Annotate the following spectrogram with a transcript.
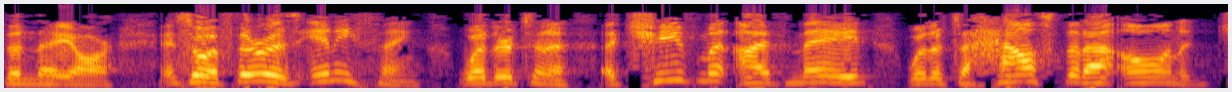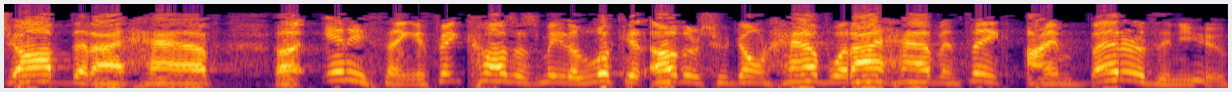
than they are. And so if there is anything, whether it's an achievement I've made, whether it's a house that I own, a job that I have, uh, anything, if it causes me to look at others who don't have what I have and think I'm better than you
